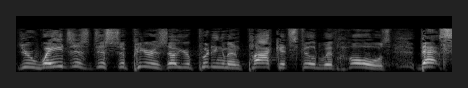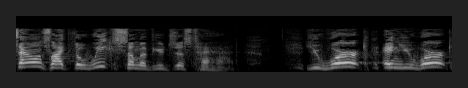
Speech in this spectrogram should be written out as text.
Your wages disappear as though you're putting them in pockets filled with holes. That sounds like the week some of you just had. You work and you work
